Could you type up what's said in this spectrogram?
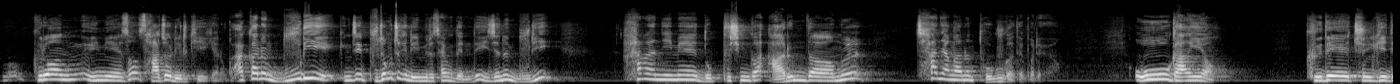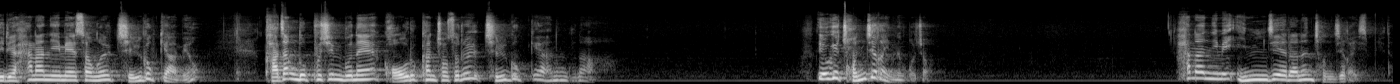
뭐 그런 의미에서 4절 이렇게 얘기하는 거예요. 아까는 물이 굉장히 부정적인 의미로 사용됐는데 이제는 물이 하나님의 높으심과 아름다움을 찬양하는 도구가 돼버려요. 오 강이여 그대의 줄기들이 하나님의 성을 즐겁게 하며 가장 높으신 분의 거룩한 처소를 즐겁게 하는구나. 여기에 전제가 있는 거죠. 하나님의 임재라는 전제가 있습니다.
